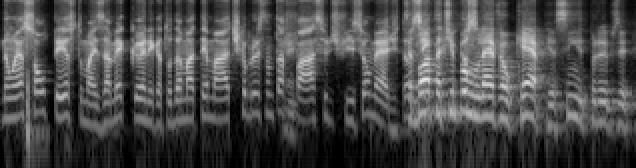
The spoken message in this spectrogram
não é só o texto, mas a mecânica, toda a matemática, para ver se não tá fácil, difícil ou médio. Então, você assim, bota tipo eu... um level cap, assim, por exemplo,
